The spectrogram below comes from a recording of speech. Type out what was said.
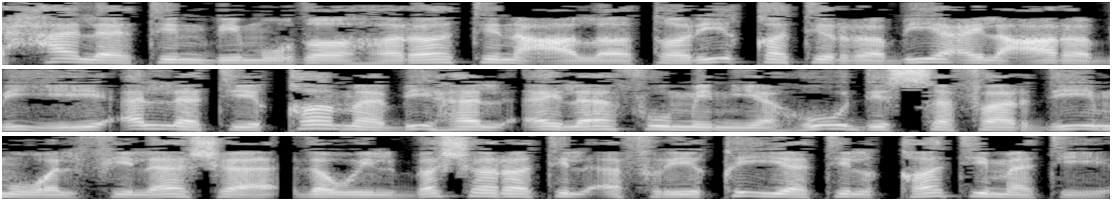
حالات بمظاهرات على طريقة الربيع العربي التي قام بها الآلاف من يهود السفارديم والفلاشة ذوي البشرة الأفريقية القاتمة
